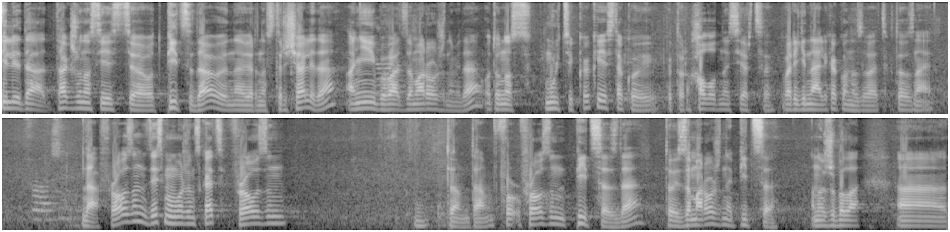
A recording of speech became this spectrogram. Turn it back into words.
Или да, также у нас есть э, вот пиццы, да, вы, наверное, встречали, да? Они бывают замороженными, да? Вот у нас мультик, как есть такой, который «Холодное сердце». В оригинале как он называется, кто знает? Frozen. Да, frozen. Здесь мы можем сказать frozen, там, там, fro- frozen pizzas, да? То есть замороженная пицца. Она уже была э,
